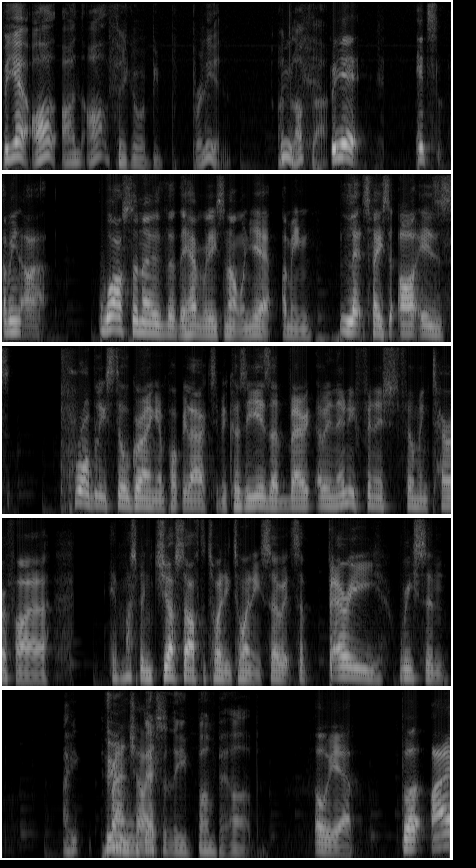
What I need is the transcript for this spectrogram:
but yeah, art, an art figure would be brilliant. I'd Mm. love that. But yeah, it's. I mean, I, whilst I know that they haven't released an art one yet, I mean, let's face it, art is probably still growing in popularity because he is a very. I mean, they only finished filming Terrifier. It must have been just after 2020, so it's a very recent. Will franchise. definitely bump it up. Oh yeah, but I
